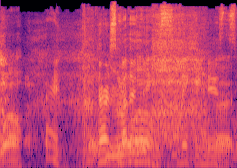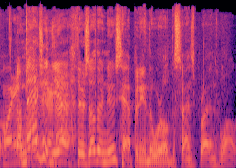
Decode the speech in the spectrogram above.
Wow. All right. There are some other things making news uh, this morning. Imagine, yeah, there's other news happening in the world besides Brian's wallet.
